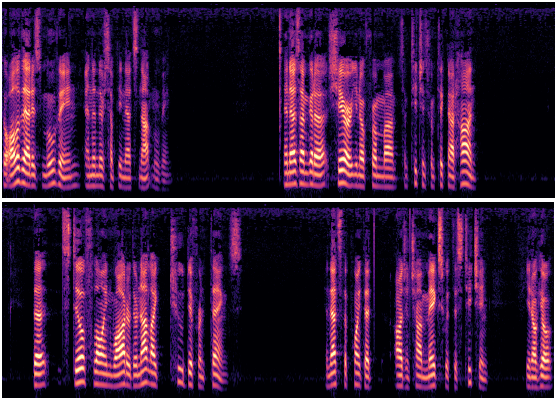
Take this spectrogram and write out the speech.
So all of that is moving, and then there's something that's not moving. And as I'm going to share, you know, from uh, some teachings from Thich Nhat Hanh, the still flowing water, they're not like two different things. And that's the point that Ajahn Chah makes with this teaching. You know, he'll,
